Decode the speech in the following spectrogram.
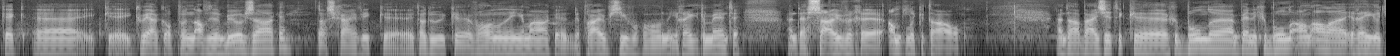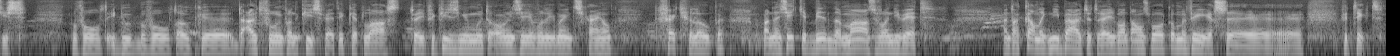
Kijk, eh, ik, ik werk op een afdeling burgerzaken. Daar schrijf ik, eh, daar doe ik eh, verordeningen maken, de privacyverordeningen, reglementen. En dat is zuiver eh, ambtelijke taal. En daarbij zit ik eh, gebonden, ben ik gebonden aan allerlei regeltjes. Bijvoorbeeld, ik doe bijvoorbeeld ook eh, de uitvoering van de kieswet. Ik heb laatst twee verkiezingen moeten organiseren voor de gemeente Schijnel. Perfect gelopen. Maar dan zit je binnen de mazen van die wet. En daar kan ik niet buiten treden, want anders word ik op mijn vingers eh, getikt.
